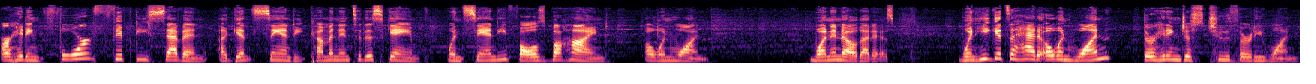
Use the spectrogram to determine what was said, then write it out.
are hitting 457 against Sandy coming into this game when Sandy falls behind 0 1. 1 0, that is. When he gets ahead 0 1, they're hitting just 231.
